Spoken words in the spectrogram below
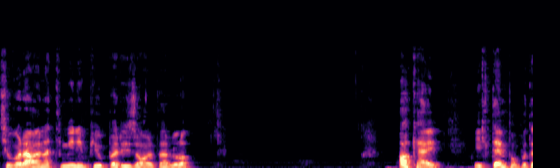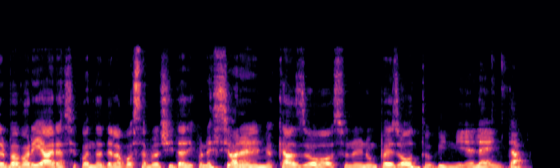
Ci vorrà un attimino in più per risolverlo. Ok, il tempo potrebbe variare a seconda della vostra velocità di connessione, nel mio caso sono in un paesotto quindi è lenta,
